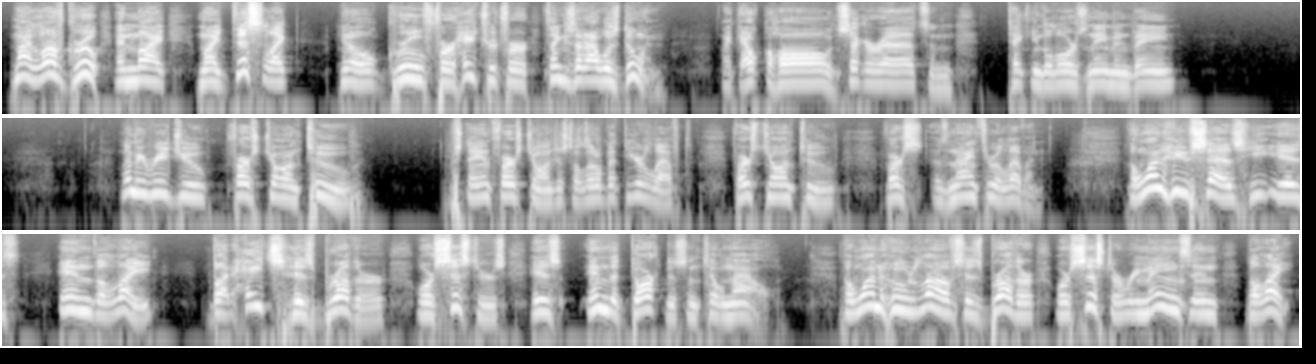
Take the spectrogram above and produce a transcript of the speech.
My love grew and my my dislike, you know, grew for hatred for things that I was doing, like alcohol and cigarettes and taking the Lord's name in vain. Let me read you 1 John 2 Stay in 1 John just a little bit to your left. 1 John 2, verse uh, 9 through 11. The one who says he is in the light but hates his brother or sisters is in the darkness until now. The one who loves his brother or sister remains in the light,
